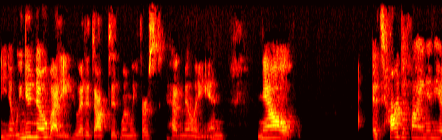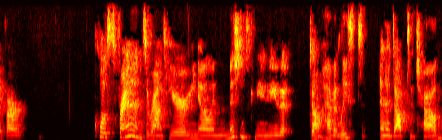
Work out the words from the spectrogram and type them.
you know, we knew nobody who had adopted when we first had Millie, and now it's hard to find any of our close friends around here, you know, in the missions community that don't have at least an adopted child,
